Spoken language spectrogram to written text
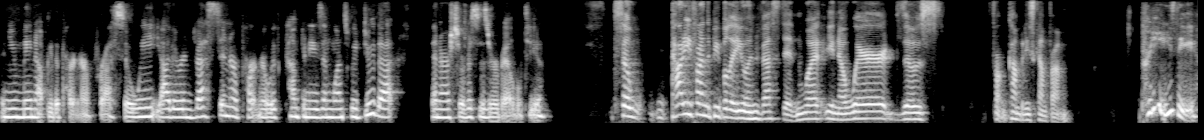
then you may not be the partner for us. So we either invest in or partner with companies. And once we do that, then our services are available to you so how do you find the people that you invest in? What you know where those from companies come from? Pretty easy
